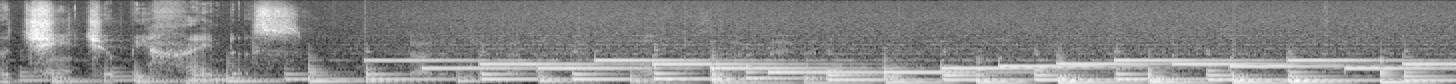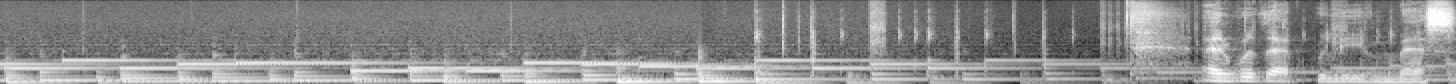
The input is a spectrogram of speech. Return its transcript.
a teacher behind us. And with that, we leave Mads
